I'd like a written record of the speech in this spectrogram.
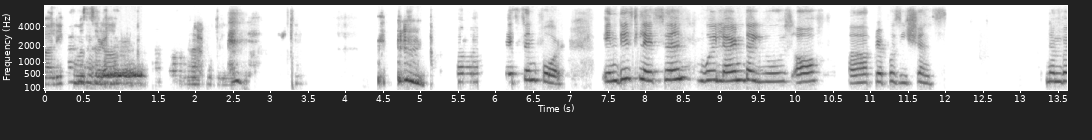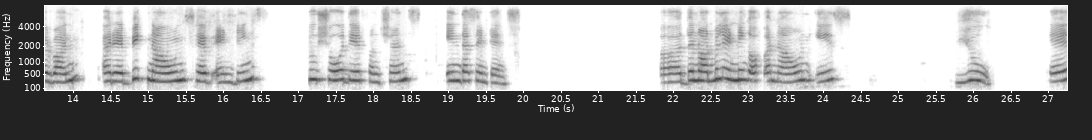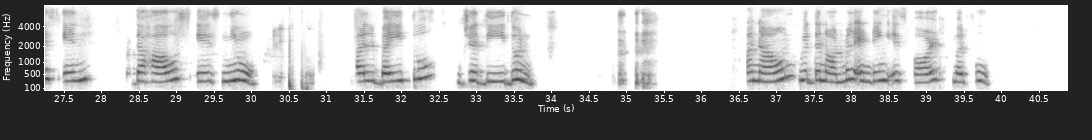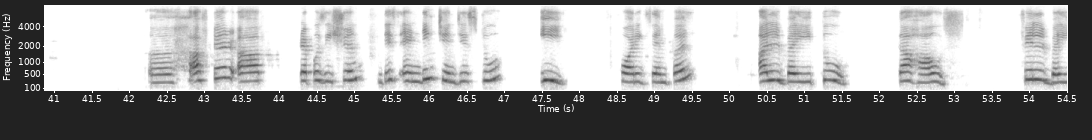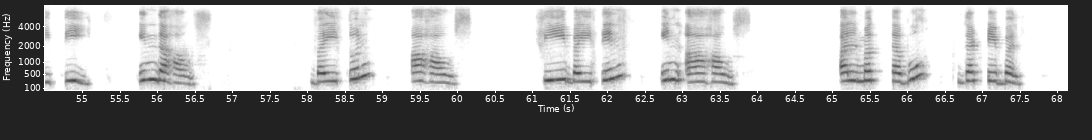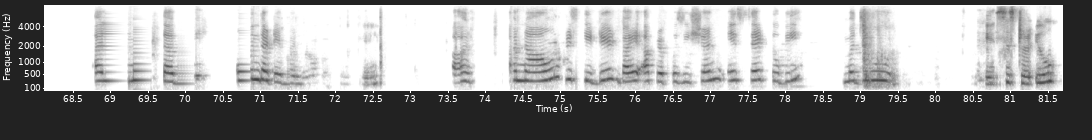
Walaikum assalam. Rahmatullah. Lesson 4. In this lesson, we learn the use of uh, prepositions. Number one, Arabic nouns have endings to show their functions in the sentence. Uh, the normal ending of a noun is you, as in the house is new. Al-baytu jadidun. A noun with the normal ending is called marfu. Uh, after a preposition, this ending changes to e. For example, al baytu, the house, fil bayti, in the house, baytun, a house, fi baytin, in a house. Al maktabu, the table. Al maktabi, on the table. Okay. A, a noun preceded by a preposition is said to be majroor. Okay, sister, you.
